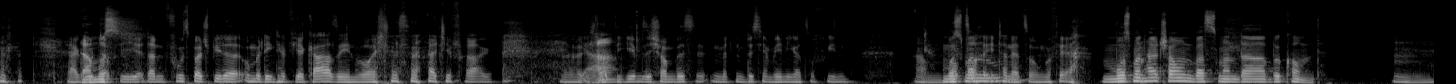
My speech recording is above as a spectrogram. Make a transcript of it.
ja gut, da muss, ob die dann Fußballspiele unbedingt in 4K sehen wollen, ist halt die Frage. Äh, ja. Ich glaube, die geben sich schon ein bisschen, mit ein bisschen weniger zufrieden. Ähm, muss man Internet so ungefähr. Muss man halt schauen, was man da bekommt. Hm,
